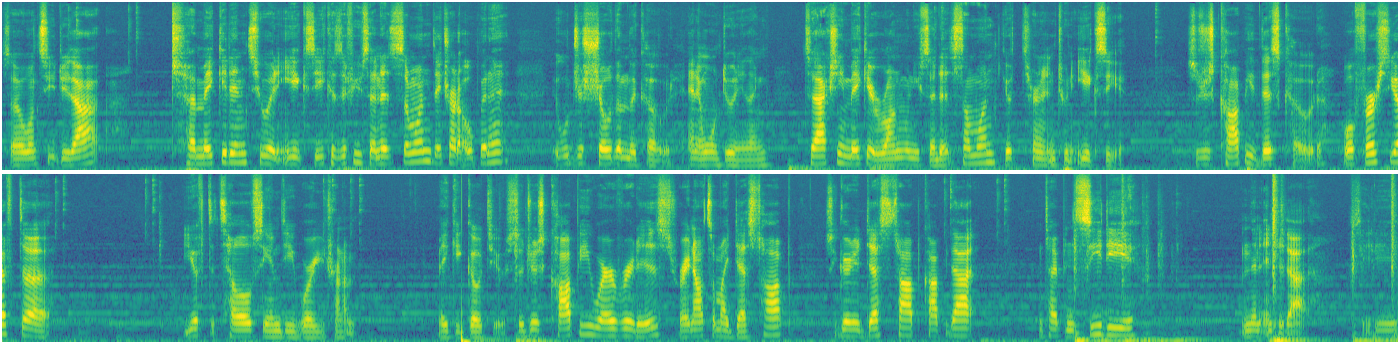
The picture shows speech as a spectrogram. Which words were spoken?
So once you do that, to make it into an exe, because if you send it to someone, they try to open it, it will just show them the code and it won't do anything. To actually make it run when you send it to someone, you have to turn it into an exe. So just copy this code. Well, first you have to you have to tell CMD where you're trying to make it go to. So just copy wherever it is. Right now it's on my desktop. So go to desktop, copy that, and type in CD, and then enter that. CD.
